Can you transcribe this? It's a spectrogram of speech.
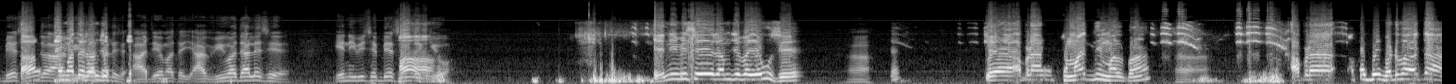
બે શબ્દ આ જે માતા આ વિવાદ હાલે છે એની વિશે બે શબ્દ કયો? એની વિશે રામજીભાઈ એવું છે હા. કે આપણા સમાજની માલપા આપણા આપણા જે વડવા હતા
